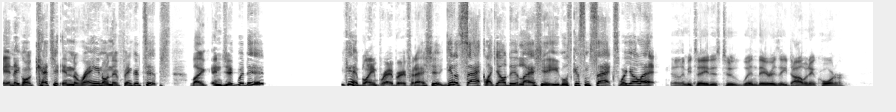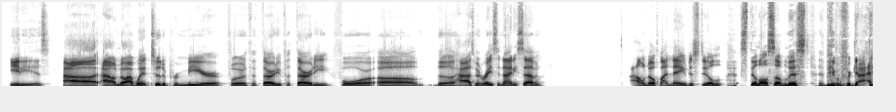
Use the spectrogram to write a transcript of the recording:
and they're gonna catch it in the rain on their fingertips, like Njigba did, you can't blame Bradberry for that shit. Get a sack like y'all did last year, Eagles. Get some sacks. Where y'all at? Now, let me tell you this too. When there is a dominant corner, it is. Uh, I don't know. I went to the premiere for the 30 for 30 for uh, the Heisman race in 97. I don't know if my name just still still on some list and people forgot,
